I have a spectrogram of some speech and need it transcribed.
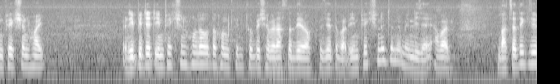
ইনফেকশন হয়। রিপিটেড ইনফেকশন হলেও তখন কিন্তু পেশাবের রাস্তা দিয়ে রক্ত যেতে পারে। ইনফেকশনের জন্য মেনলি যায় আবার বাচ্চাদের কিছু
